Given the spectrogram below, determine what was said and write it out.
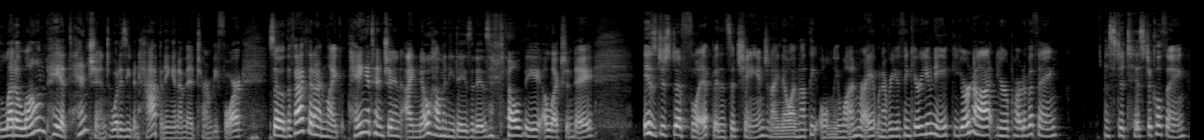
let alone pay attention to what is even happening in a midterm before. So the fact that I'm like paying attention, I know how many days it is until the election day is just a flip and it's a change. And I know I'm not the only one, right? Whenever you think you're unique, you're not. You're part of a thing, a statistical thing.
